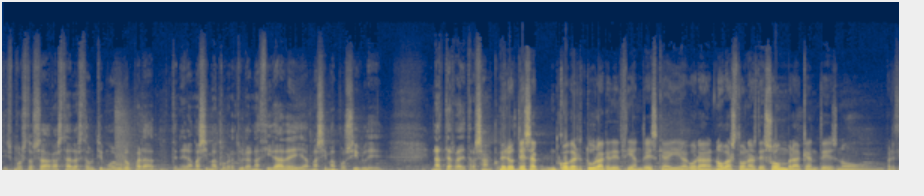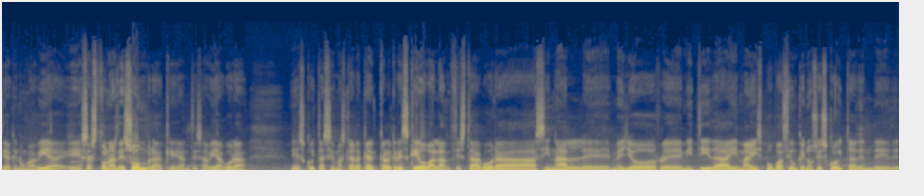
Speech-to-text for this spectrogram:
dispostos a gastar hasta o último euro para tener a máxima cobertura na cidade e a máxima posible na terra de Trasanco. Pero desa cobertura que decía Andrés que hai agora novas zonas de sombra que antes non parecía que non había, e esas zonas de sombra que antes había agora escoitase máis clara cal, cal crees que é o balance? Está agora a sinal eh, mellor eh, emitida e máis poboación que nos escoita dende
